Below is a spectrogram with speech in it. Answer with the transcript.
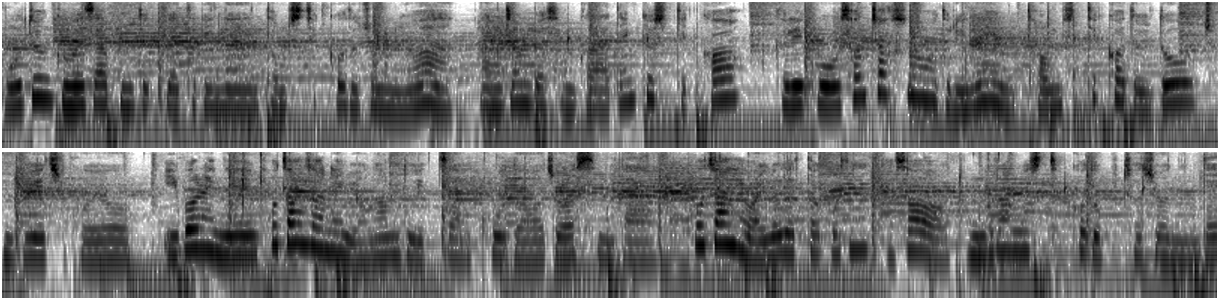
모든 구매자분들께 드리는 덤 스티커 두 종류와 안전배송과 땡큐 스티커 그리고 선착순으로 드리는 덤 스티커들도 준비해 주고요. 이번에는 포장 전에 명함도 잊지 않고 넣어주었습니다. 포장이 완료됐다고 생각해서 동그라미 스티커도 붙여주었는데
